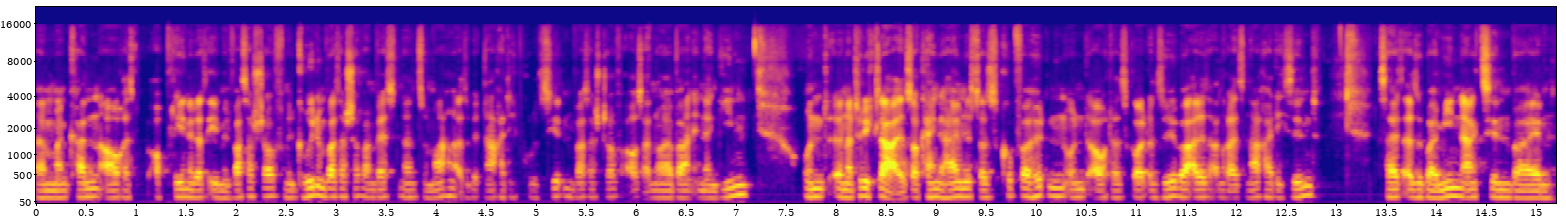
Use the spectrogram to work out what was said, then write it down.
Ähm, man kann auch, es gibt auch Pläne, das eben mit Wasserstoff, mit grünem Wasserstoff am besten dann zu machen, also mit nachhaltig produziertem Wasserstoff aus erneuerbaren Energien. Und äh, natürlich, klar, es ist auch kein Geheimnis, dass Kupferhütten und auch das Gold und Silber alles andere als nachhaltig sind. Das heißt also bei Minenaktien, bei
